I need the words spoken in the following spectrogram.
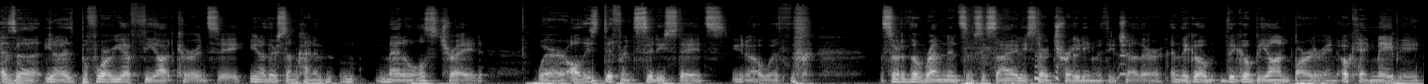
as a you know as before you have fiat currency. You know, there's some kind of metals trade where all these different city states, you know, with sort of the remnants of society start trading with each other and they go they go beyond bartering. Okay, maybe.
